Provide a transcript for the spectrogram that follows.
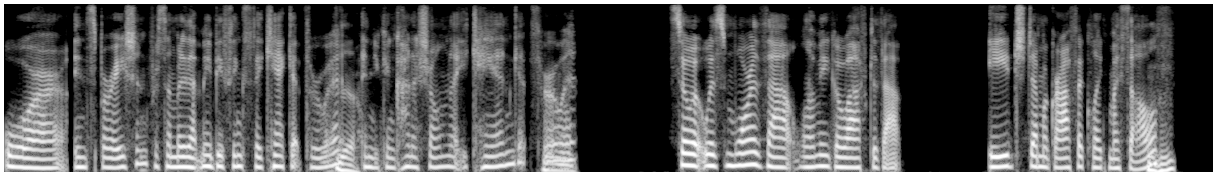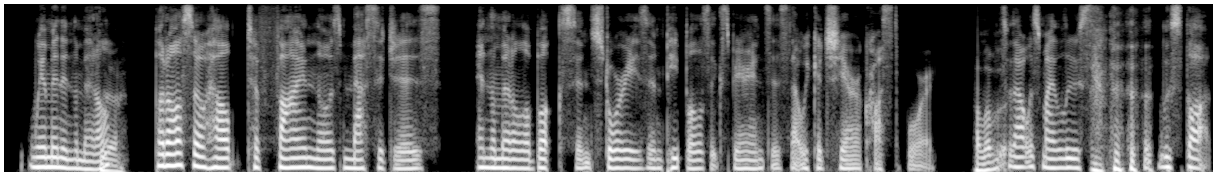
or inspiration for somebody that maybe thinks they can't get through it. Yeah. And you can kind of show them that you can get through mm-hmm. it. So it was more that let me go after that age demographic like myself, mm-hmm. women in the middle, yeah. but also help to find those messages in the middle of books and stories and people's experiences that we could share across the board. I love it. So that was my loose, loose thought.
